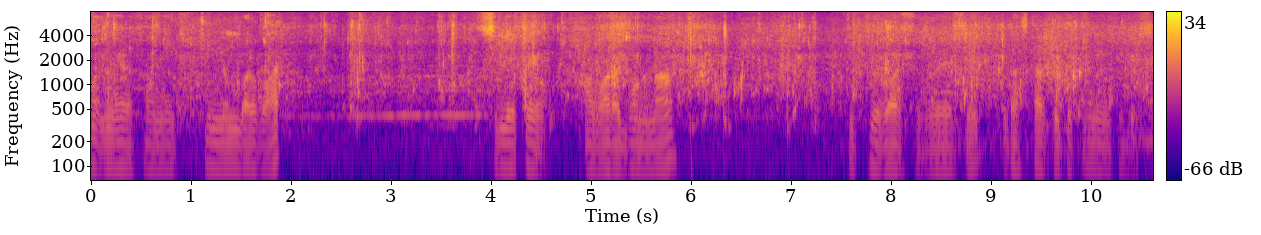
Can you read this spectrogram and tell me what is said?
ফানিয়ার ফানি তিন নম্বর বার। সিলেটে আবারও বন্যা। তৃতীয়বার শুরু হয়েছে। রাস্তার দিকে পানি উঠে গেছে।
